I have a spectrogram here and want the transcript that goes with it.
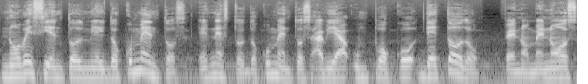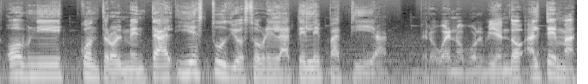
900 mil documentos. En estos documentos había un poco de todo, fenómenos ovni, control mental y estudios sobre la telepatía. Pero bueno, volviendo al tema,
